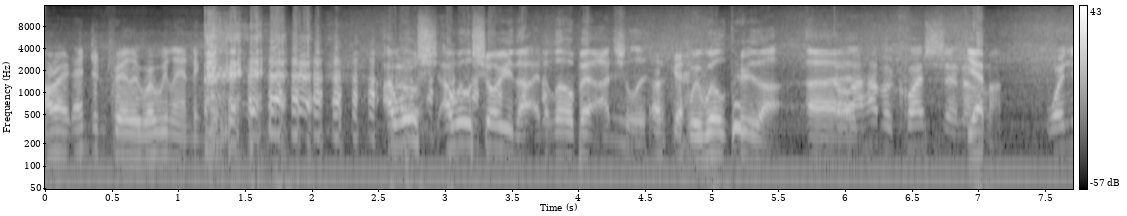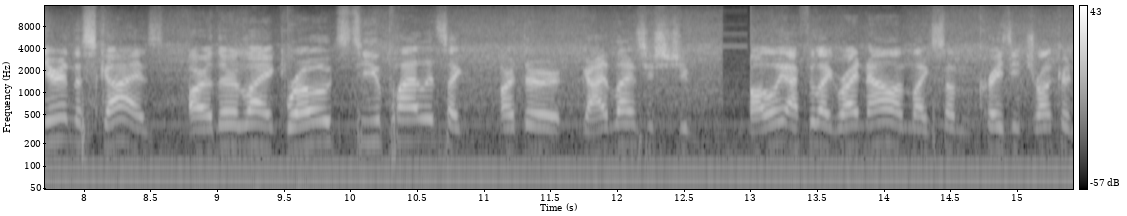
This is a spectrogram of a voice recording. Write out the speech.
All right, engine failure. Where are we landing? I will. Sh- I will show you that in a little bit. Actually, Okay. we will do that. So I Uh, have a question. yeah, um, man. When you're in the skies, are there like roads to you pilots? Like, aren't there guidelines you should be following? I feel like right now I'm like some crazy drunken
